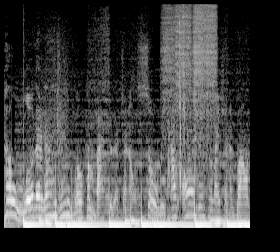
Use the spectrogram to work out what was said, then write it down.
Hello there guys and welcome back to the channel. So we have all the information about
